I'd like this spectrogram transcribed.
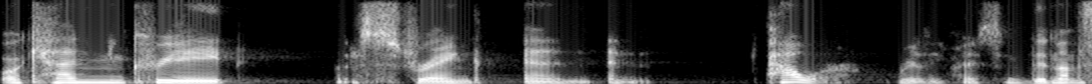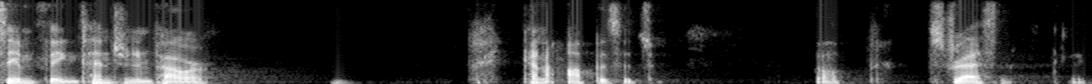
Or can you create strength and, and power, really? Right? So they're not the same thing, tension and power. Kind of opposites. Well, stress, like,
